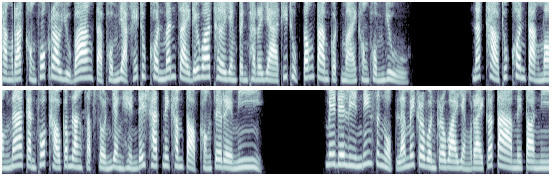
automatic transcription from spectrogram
ทางรักของพวกเราอยู่บ้าง แต่ผมอยากให้ทุกคนมั่นใจได้ว่าเธอยังเป็นภรรยาที่ถูกต้องตามกฎหมายของผมอยู่ นักข่าวทุกคนต่างมองหน้ากันพวกเขากำลังสับสนอย่างเห็นได้ชัดในคำตอบของเจเรมี่เมเดลีนนิ่งสงบและไม่กระวนกระวายอย่างไรก็ตามในตอนนี้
